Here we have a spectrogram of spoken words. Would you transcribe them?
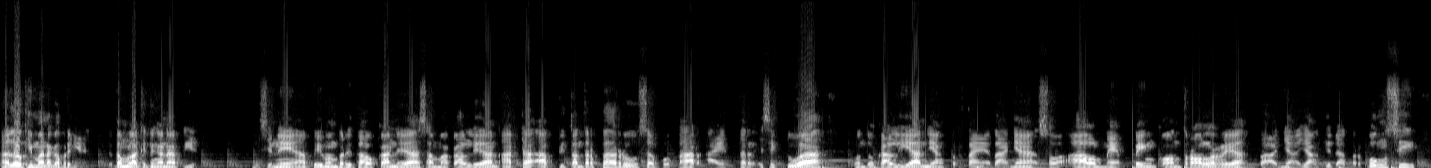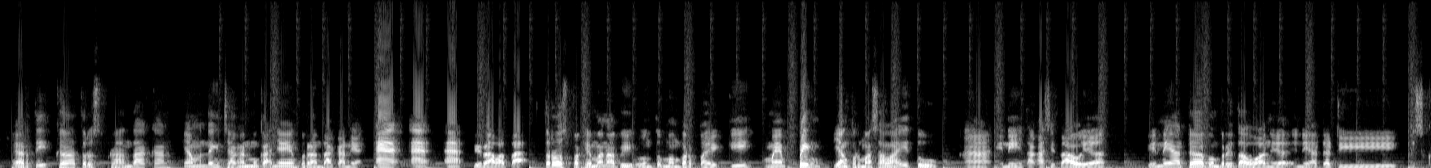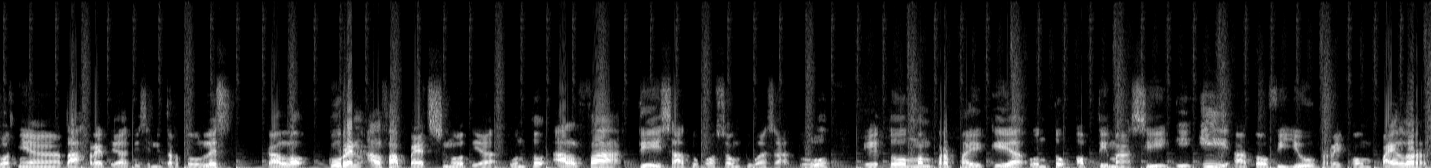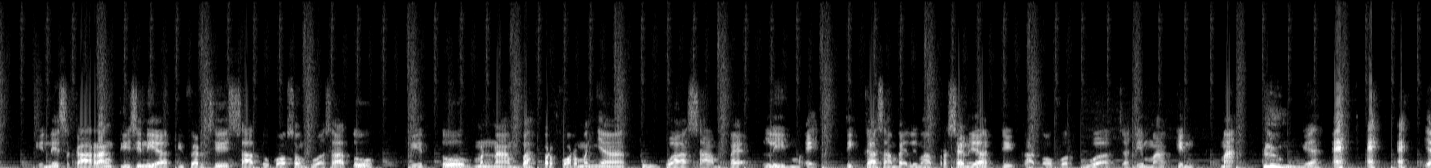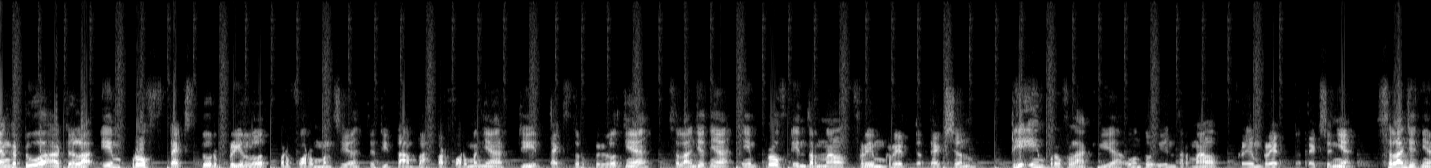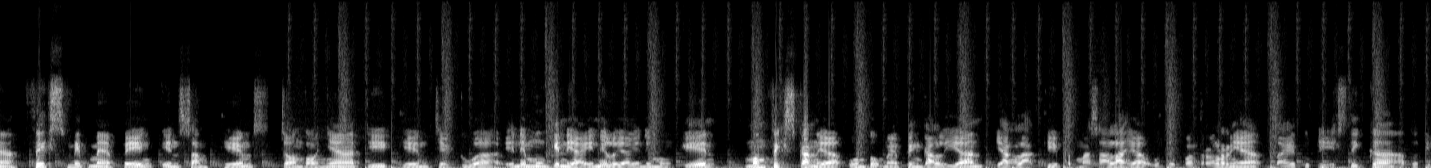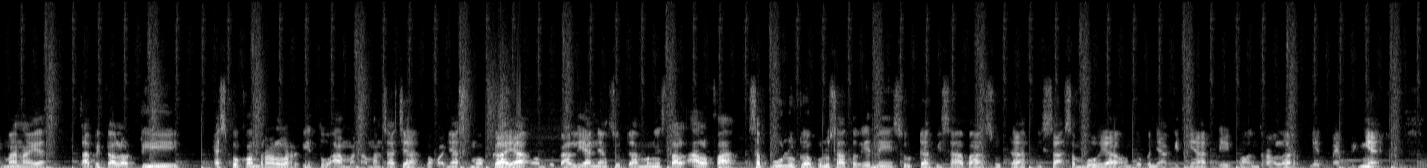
Halo, gimana kabarnya? Ketemu lagi dengan Abi ya. Di sini Abi memberitahukan ya sama kalian ada updatean terbaru seputar Aether ESIC 2 untuk kalian yang bertanya-tanya soal mapping controller ya. Banyak yang tidak berfungsi, R3 terus berantakan. Yang penting jangan mukanya yang berantakan ya. Eh eh eh dirawat tak. Terus bagaimana Abi untuk memperbaiki mapping yang bermasalah itu? Nah, ini tak kasih tahu ya ini ada pemberitahuan ya ini ada di discordnya Tahred ya. Di sini tertulis kalau current alpha patch note ya untuk alpha di 1021 itu memperbaiki ya untuk optimasi II atau VU recompiler. Ini sekarang di sini ya di versi 1021 itu menambah performanya 2 sampai 5 eh 3 sampai 5 persen ya di cut over 2 jadi makin maklum ya. Eh eh eh. Yang kedua adalah improve tekstur preload performance ya. Jadi tambah performanya di tekstur preloadnya. Selanjutnya improve internal frame rate detection. Diimprove lagi ya untuk internal frame rate detectionnya. Selanjutnya, fix map mapping in some games, contohnya di game Jack 2. Ini mungkin ya, ini loh ya, ini mungkin memfixkan ya untuk mapping kalian yang lagi bermasalah ya untuk kontrolernya, entah itu di X3 atau di mana ya. Tapi kalau di Expo Controller itu aman-aman saja. Pokoknya semoga ya untuk kalian yang sudah menginstal Alpha 1021 ini sudah bisa apa? Sudah bisa sembuh ya untuk penyakitnya di controller bitmappingnya.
